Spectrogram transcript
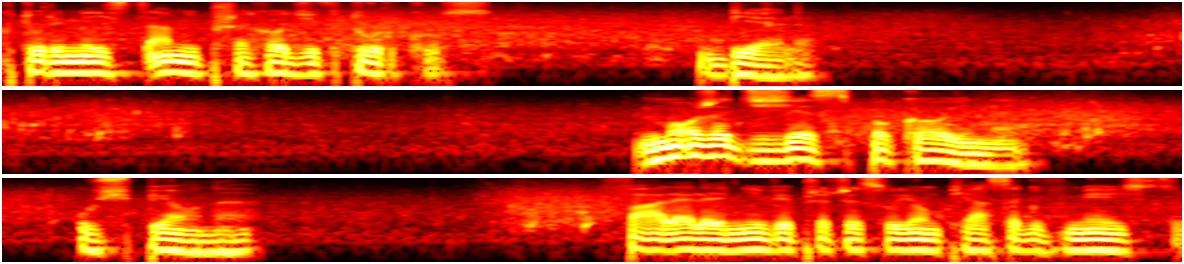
który miejscami przechodzi w turkus. Biel. Morze dziś jest spokojne, uśpione. Fale leniwie przeczesują piasek w miejscu,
